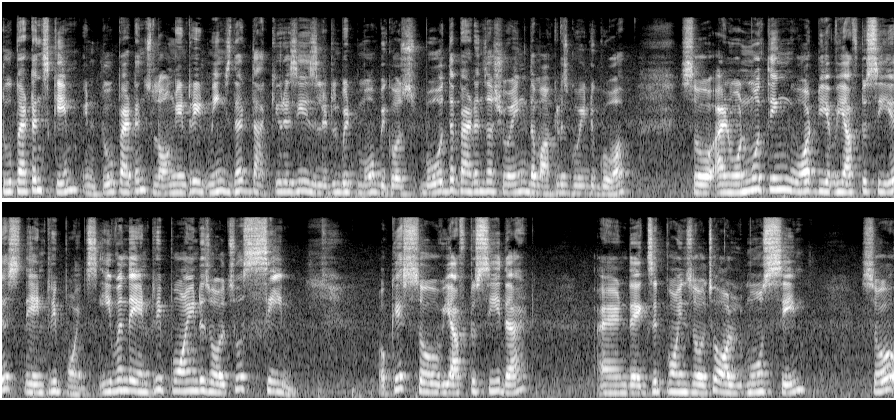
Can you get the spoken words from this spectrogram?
two patterns came in two patterns long entry. It means that the accuracy is a little bit more because both the patterns are showing the market is going to go up. So and one more thing what we have to see is the entry points. Even the entry point is also same. Okay so we have to see that and the exit points also almost same. So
